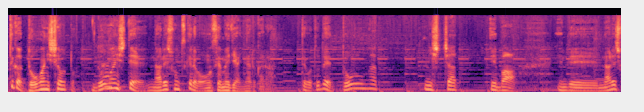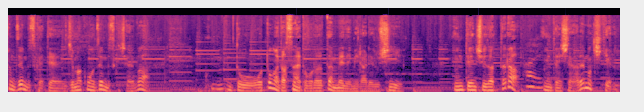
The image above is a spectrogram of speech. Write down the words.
てか動画にしちゃおうと。動画にしてナレーションつければ音声メディアになるから、ってことで動画にしちゃえばでナレーション全部つけて字幕も全部つけちゃえば、うんと音が出せないところだったら目で見られるし運転中だったらはい。運転しながらでも聞ける、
